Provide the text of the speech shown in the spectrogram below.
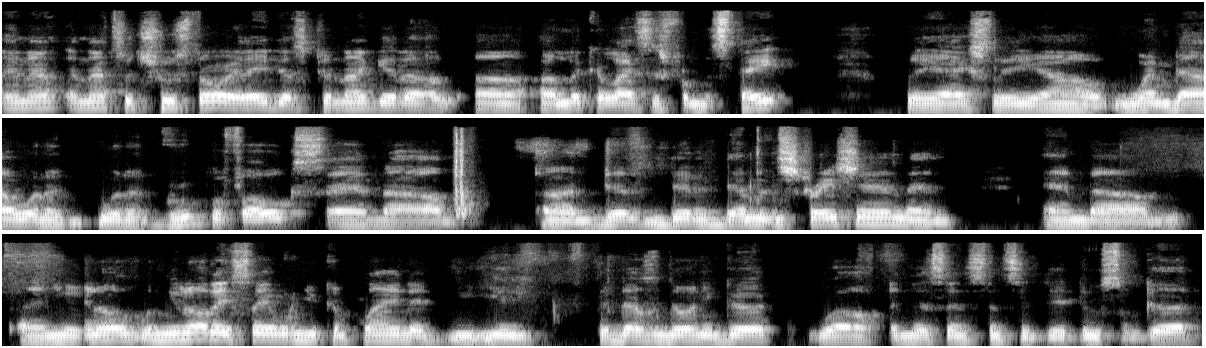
and that, and that's a true story. They just could not get a, a, a liquor license from the state. They actually uh, went down with a with a group of folks and um, uh, did did a demonstration and and um, and you know when you know they say when you complain that you it doesn't do any good. Well, in this instance, it did do some good,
